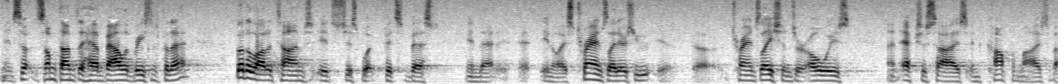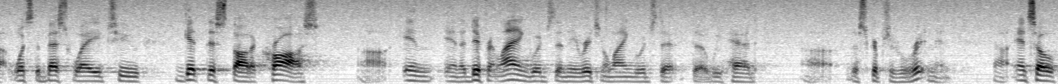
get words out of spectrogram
and so sometimes they have valid reasons for that, but a lot of times it's just what fits best in that. You know, as translators, you, uh, translations are always an exercise in compromise about what's the best way to get this thought across uh, in, in a different language than the original language that uh, we had uh, the scriptures were written in. Uh, and so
